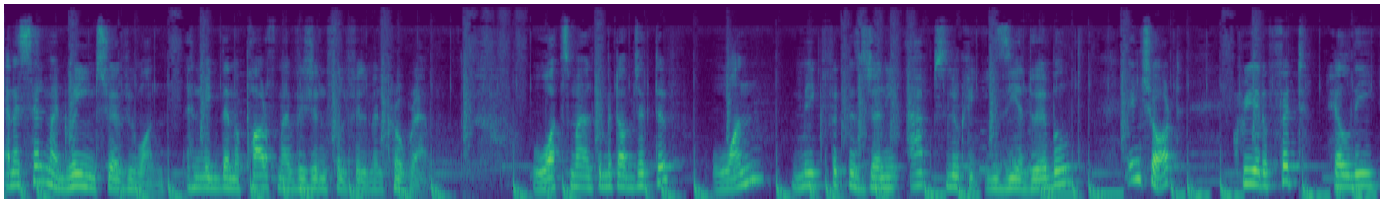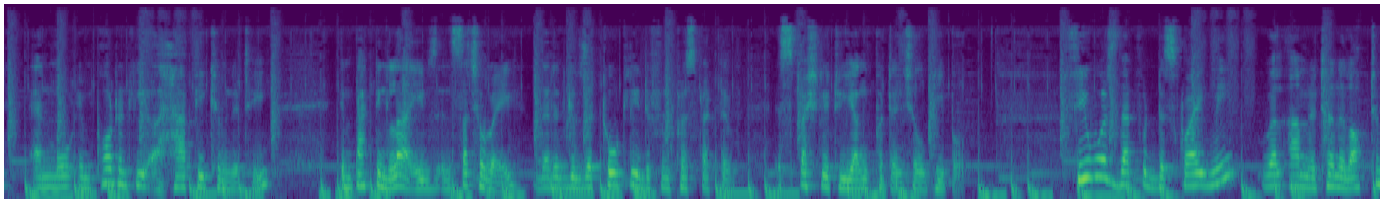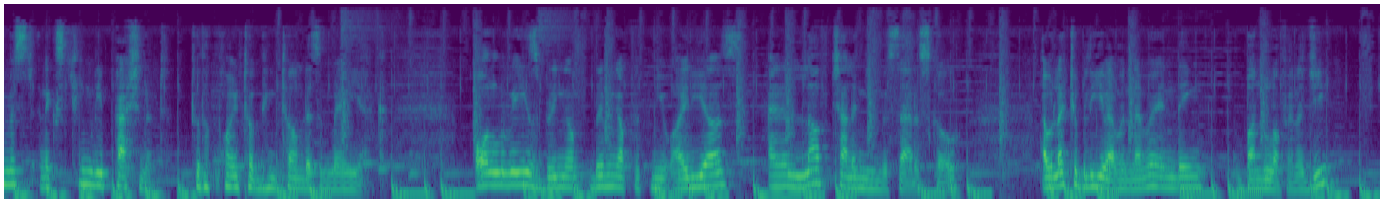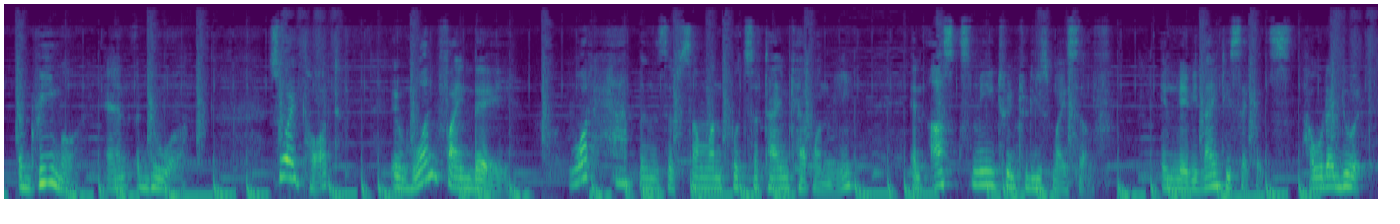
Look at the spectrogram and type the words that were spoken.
and I sell my dreams to everyone and make them a part of my vision fulfillment program. What's my ultimate objective? One, make fitness journey absolutely easy and doable. In short, create a fit, healthy, and more importantly, a happy community, impacting lives in such a way that it gives a totally different perspective, especially to young potential people. Few words that would describe me well, I'm an eternal optimist and extremely passionate to the point of being termed as a maniac. Always bring up, bringing up with new ideas, and I love challenging the status quo. I would like to believe I'm a never ending bundle of energy, a dreamer, and a doer. So I thought, in one fine day, what happens if someone puts a time cap on me and asks me to introduce myself in maybe 90 seconds? How would I do it?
